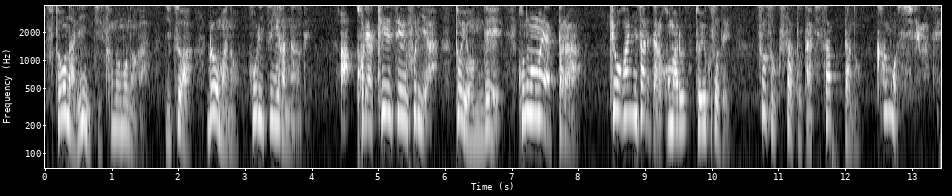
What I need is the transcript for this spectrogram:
不当なリンチそのものが実はローマの法律違反なのであこりゃ形勢不利やと呼んでこのままやったら共犯にされたら困るということでそそくさと立ち去ったのかもしれません。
